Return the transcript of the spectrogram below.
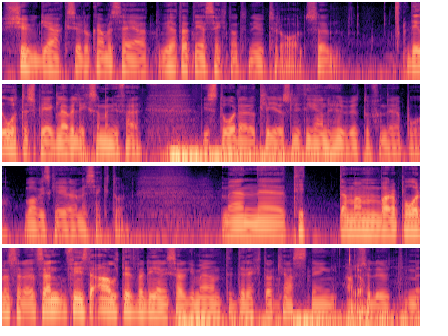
20 aktier, då kan vi säga att vi har tagit ner sektorn till neutral. Så det återspeglar väl liksom ungefär. Vi står där och kliar oss lite grann i huvudet och funderar på vad vi ska göra med sektorn. Men eh, tittar man bara på den sådär. Sen finns det alltid ett värderingsargument, direktavkastning, absolut. Ja.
